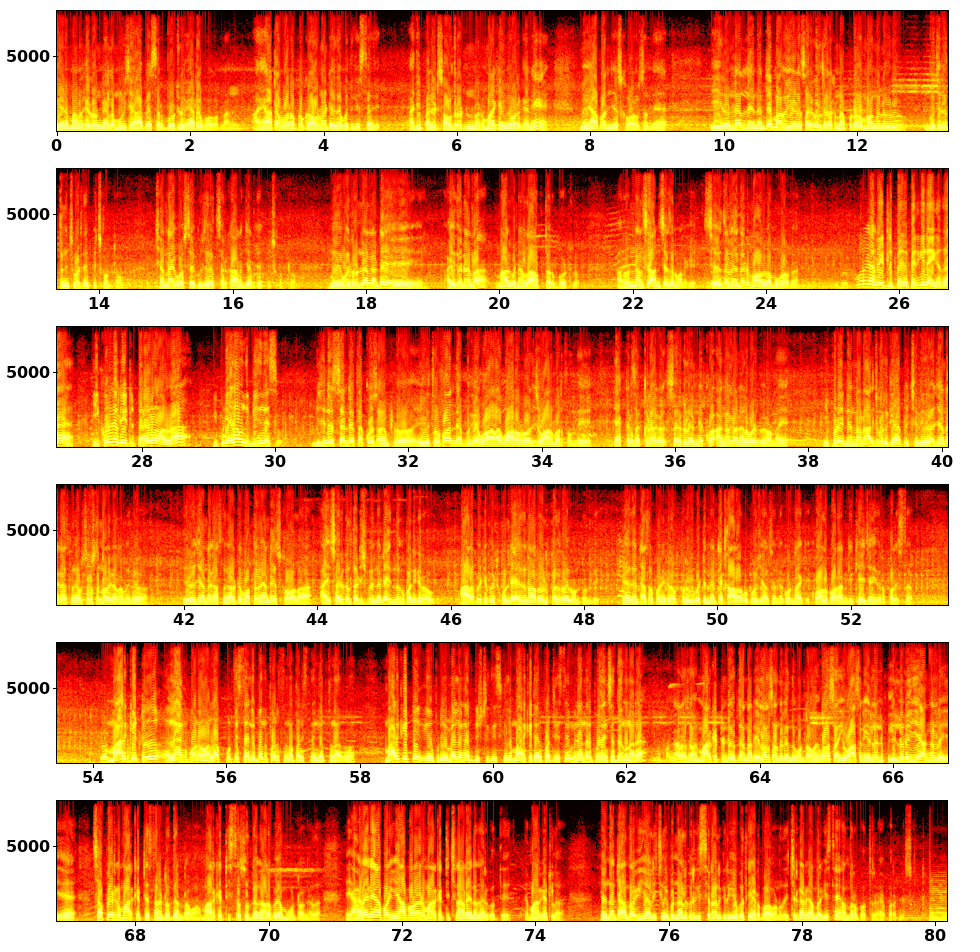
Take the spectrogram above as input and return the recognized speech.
ఈడ మనకి రెండు నెలలు మూసి ఆపేస్తారు బోట్లు వేటకు పోకుండా. ఆ వేటకు పోయినప్పుడు గవర్నమెంట్ ఏదో కొద్దిగా ఇస్తుంది. అది పల్లెటి సముద్రం ఉన్నారు. మాకేమి ఇవ్వరు కానీ మేము వ్యాపారం చేసుకోవాల్సిందే. ఈ రెండు నెలలు ఏంటంటే మాకు ఈడ సరుకులు దొరకనప్పుడు మంగళూరు గుజరాత్ నుంచి కూడా తెప్పించుకుంటాం. చెన్నైకి వస్తాయి గుజరాత్ సరుకు ఆడ తెప్పించుకుంటాం. మేము రెండు నెలలు అంటే ఐదో నెల నాలుగో నెల ఆపుతారు బోట్లు. రెండు నెలలు అన్ సీజన్ మనకి. సీజన్లో ఏంటంటే మామూలుగా అమ్ముకోవడం. ఇప్పుడు కూరగాయల రేట్లు పెరిగినాయి కదా ఈ కూరగాయల రేట్లు పెరగడం వల్ల ఇప్పుడు ఎలా ఉంది బిజినెస్? బిజినెస్ అంటే తక్కువ సమయం ఇప్పుడు. ఈ తుఫాన్ దెబ్బకి వారం రోజుల నుంచి వాన పడుతుంది. ఎక్కడ సరుకులు సరుకులన్నీ అంగల్లో నిలబడిపోయి ఉన్నాయి. ఇప్పుడు నిన్న నుంచి కొద్దిగా గ్యాప్ ఇచ్చింది. ఈరోజు ఎండ కాస్తుంది కాబట్టి చూస్తున్నారు కదా మీరు. ఈరోజు ఎండ కాస్తుంది కాబట్టి మొత్తం ఎండ వేసుకోవాలా? ఆ సరుకులు తడిచిపోయిందంటే ఎందుకు పనికిరావు? ఆరబెట్టి పెట్టుకుంటే ఏదో నాలుగు రోజులు పది రోజులు ఉంటుంది. లేదంటే అసలు పనికిరావు పురుగు పెట్టిందంటే కాలువకు పోసేయాల్సిందే గుండాకి కోలపోరానికి కేజీ ఐదు రూపాయలు ఇస్తారు. ఇప్పుడు మార్కెట్ లేకపోవడం వల్ల పూర్తి స్థాయిలో ఇబ్బంది పడుతున్న పరిస్థితి అని చెప్తున్నారు. మార్కెట్ ఇప్పుడు ఎమ్మెల్యే గారి దృష్టికి తీసుకెళ్ళి మార్కెట్ ఏర్పాటు చేస్తే మీరు అందరూ పోయేందుకు సిద్ధంగా ఉన్నారా? బంగారం స్వామి మార్కెట్ ఉంటే వద్దన్నారు. ఇళ్ళ సందులు ఎందుకు ఉంటాం? ఈ వాసన ఈ వాసన ఇల్లు ఇల్లులు ఇయ్యి అంగళ్ళు ఇయ్యి. సపరేట్గా మార్కెట్ ఇస్తానంటే వద్దంటాము. మార్కెట్ ఇస్తే శుద్ధంగా ఆడపోయి అమ్ముకుంటాం కదా. ఆడైనా వ్యాపారం ఈ వ్యాపారం మార్కెట్ ఇచ్చిన ఆడైనా జరుగుద్ది మార్కెట్లో. ఏంటంటే అందరికి ఇవ్వాలి ఇచ్చిన ఇప్పుడు నలుగురికి ఇస్తే నలుగురికి పోతే ఇక్కడ బాగుండదు. ఇచ్చిన కాడికి అందరికి ఇస్తే అందరూ పోతారు వ్యాపారం చేసుకుంటారు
